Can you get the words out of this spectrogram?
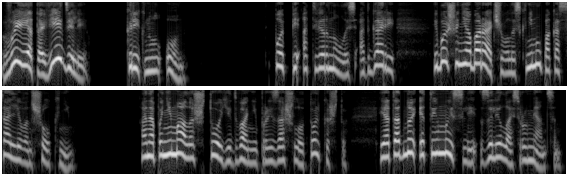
«Вы это видели?» — крикнул он. Поппи отвернулась от Гарри и больше не оборачивалась к нему, пока Салливан шел к ним. Она понимала, что едва не произошло только что, и от одной этой мысли залилась румянцем.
